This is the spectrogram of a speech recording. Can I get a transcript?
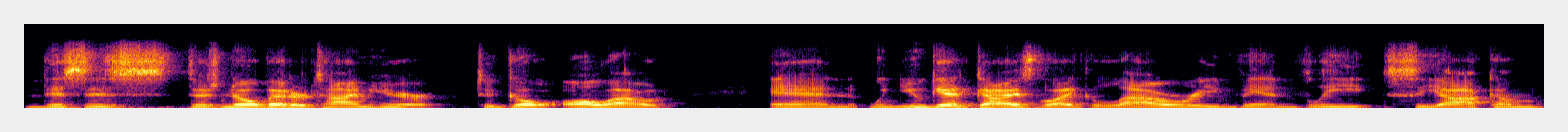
this is there's no better time here to go all out. And when you get guys like Lowry, VanVleet, Siakam,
